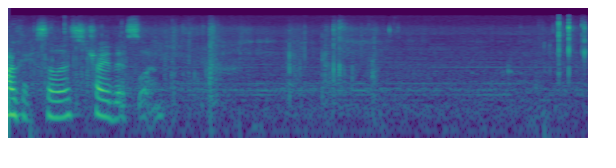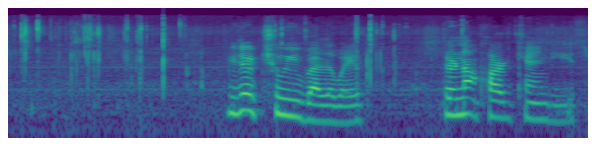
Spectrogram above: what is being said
Okay, so let's try this one. These are chewy, by the way. They're not hard candies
